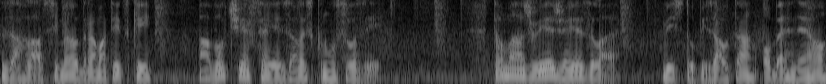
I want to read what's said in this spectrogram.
Zahlási melodramaticky a v očiach sa jej zalesknú slzy. Tomáš vie, že je zlé. Vystúpi z auta, obehne ho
